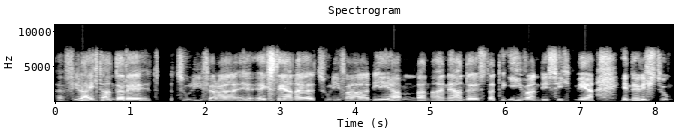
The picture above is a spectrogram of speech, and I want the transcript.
Äh, vielleicht andere Zulieferer, äh, externe Zulieferer, die haben dann eine andere Strategie, wann die sich mehr in Richtung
